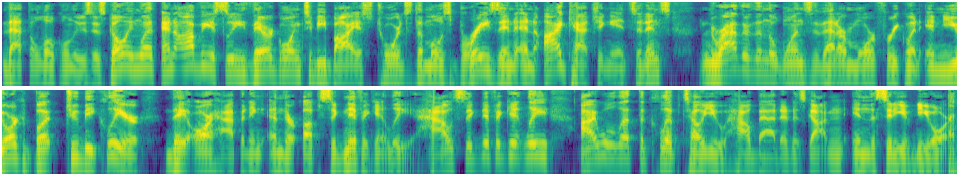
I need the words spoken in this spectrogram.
that the local news is going with. And obviously they're going to be biased towards the most brazen and eye-catching incidents rather than the ones that are more frequent in New York. But to be clear, they are happening and they're up significantly. How significantly? I will let the clip tell you how bad it has gotten in the city of New York.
